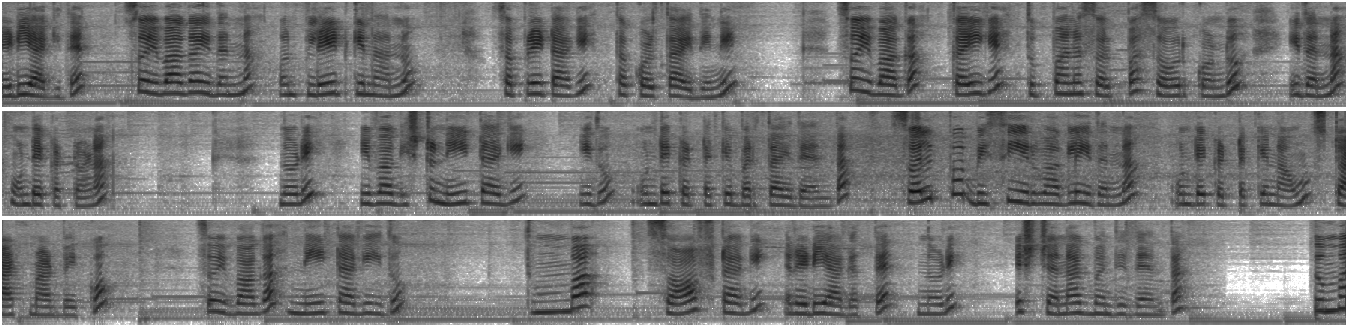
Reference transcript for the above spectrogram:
ರೆಡಿಯಾಗಿದೆ ಸೊ ಇವಾಗ ಇದನ್ನು ಒಂದು ಪ್ಲೇಟ್ಗೆ ನಾನು ಸಪ್ರೇಟಾಗಿ ತಗೊಳ್ತಾ ಇದ್ದೀನಿ. ಸೊ ಇವಾಗ ಕೈಗೆ ತುಪ್ಪನ ಸ್ವಲ್ಪ ಸವರ್ಕೊಂಡು ಇದನ್ನು ಉಂಡೆ ಕಟ್ಟೋಣ. ನೋಡಿ, ಇವಾಗ ಇಷ್ಟು ನೀಟಾಗಿ ಇದು ಉಂಡೆ ಕಟ್ಟಕ್ಕೆ ಬರ್ತಾ ಇದೆ ಅಂತ. ಸ್ವಲ್ಪ ಬಿಸಿ ಇರುವಾಗಲೇ ಇದನ್ನು ಉಂಡೆ ಕಟ್ಟಕ್ಕೆ ನಾವು ಸ್ಟಾರ್ಟ್ ಮಾಡಬೇಕು. ಸೊ ಇವಾಗ ನೀಟಾಗಿ ಇದು ತುಂಬ ಸಾಫ್ಟಾಗಿ ರೆಡಿ ಆಗುತ್ತೆ. ನೋಡಿ, ಎಷ್ಟು ಚೆನ್ನಾಗಿ ಬಂದಿದೆ ಅಂತ. ತುಂಬಾ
